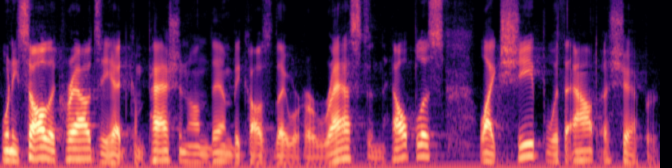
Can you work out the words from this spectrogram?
When he saw the crowds, he had compassion on them because they were harassed and helpless, like sheep without a shepherd.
